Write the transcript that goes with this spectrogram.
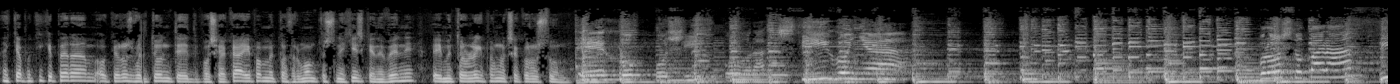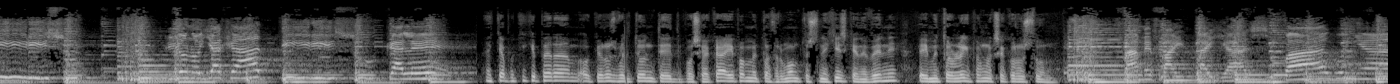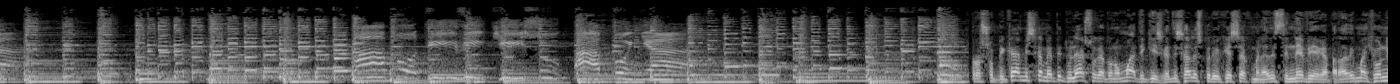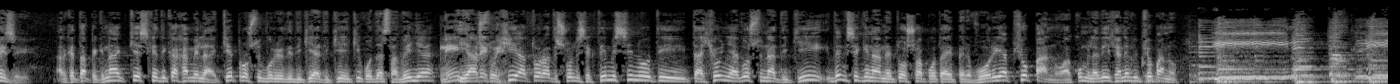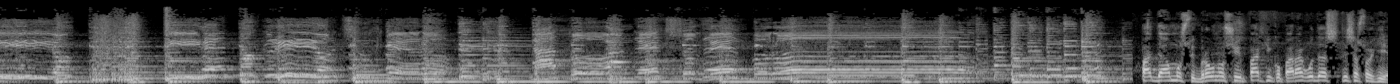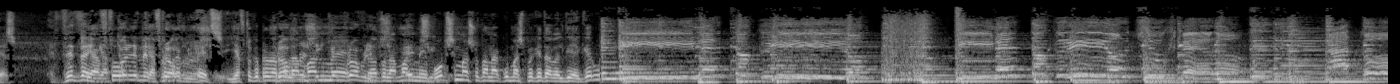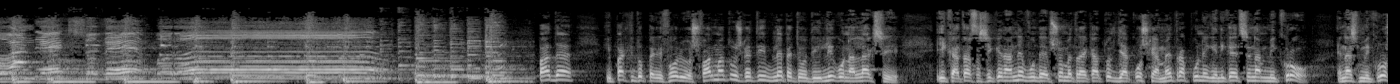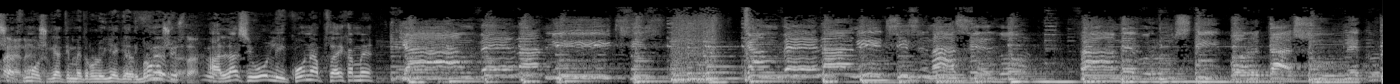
Ε, Και από εκεί και πέρα ο καιρός βελτιώνεται εντυπωσιακά. Είπαμε το θερμόμετρο συνεχίζει και ανεβαίνει. Ε, Οι μετρολόγοι πρέπει να ξεκουραστούν. Έχω πόση ώρα στη Μπρος το παραθύρι σου Λιώνω για χατήρι σου καλέ Ε, Και από εκεί και πέρα ο καιρός βελτιώνεται εντυπωσιακά. Είπαμε το θερμόμετρο συνεχίζει και ανεβαίνει. Ε, Οι μετρολόγοι πρέπει να ξεκουραστούν. Θα με φάει πλαγιάζει παγωνιά προσωπικά εμείς είχαμε πει τουλάχιστον για τον νομό Αττικής, γιατί σε άλλες περιοχές έχουμε. Δηλαδή στην Εύβοια για παράδειγμα χιονίζει αρκετά πυκνά και σχετικά χαμηλά. Και προς τη βορειοδυτική Αττική, εκεί κοντά στα Βίλια. Ναι, η ρίχνει. αστοχία τώρα της όλης εκτίμησης είναι ότι τα χιόνια εδώ στην Αττική δεν ξεκινάνε τόσο από τα υπερβόρεια, πιο πάνω. Ακόμη δηλαδή έχει ανέβει πιο πάνω. Πάντα όμως στην πρόγνωση υπάρχει κοπαράγοντα της αστοχίας. βέβαια, γι' αυτό λέμε πρόγνωση. έτσι, γι' αυτό και πρέπει να το Πρόγνωση και λαμβάνουμε, πρόβλεψη, να το λαμβάνουμε έτσι. υπόψη μας όταν ακούμε ας πούμε, και τα βελτία καιρού. Πάντα υπάρχει το περιθώριο σφάλματος γιατί βλέπετε ότι λίγο να αλλάξει η κατάσταση και να ανέβουν τα υψόμετρα 100-200 μέτρα που είναι γενικά έτσι ένα μικρό, ένας μικρός αριθμός για τη μετρολογία και για την πρόγνωση. βέβαια. Αλλάζει όλη η εικόνα που θα είχαμε Κι αν δεν ανοίξεις, κι αν δεν ανοίξεις να σε δω Θα με βρουν στην πόρτα σου νεκρό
